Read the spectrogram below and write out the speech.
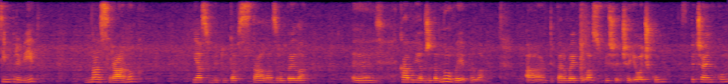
Всім привіт! У нас ранок. Я собі тут встала, зробила е, каву я вже давно випила, а тепер випила собі ще чайочку з печеньком,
